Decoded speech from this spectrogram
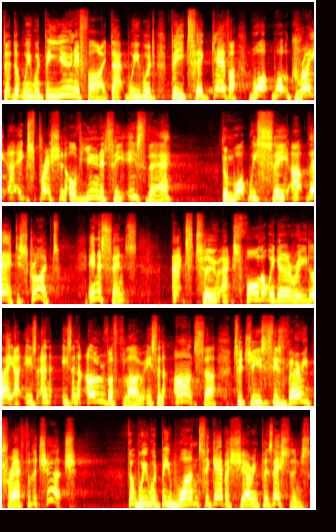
that, that we would be unified, that we would be together. What, what greater expression of unity is there than what we see up there described? In a sense, Acts 2, Acts 4 that we're going to read later is an, is an overflow, it's an answer to Jesus' very prayer for the church. That we would be one together, sharing possessions,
